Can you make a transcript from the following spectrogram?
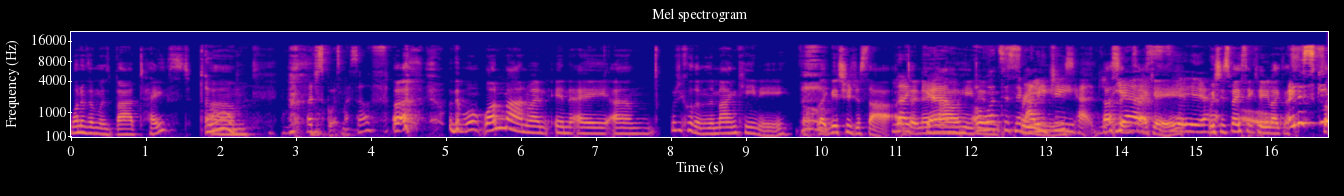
One of them was bad taste. Um, I just go as myself. the one, one man went in a um, what do you call them? The mankini, like literally just that. I don't know how um, he oh, didn't. what's his name? Ali G had. That's Yes, exactly. yeah, yeah, yeah. Which is basically like a in a ski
